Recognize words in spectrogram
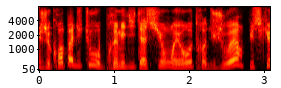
je ne crois pas du tout aux préméditations et autres du joueur, puisque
